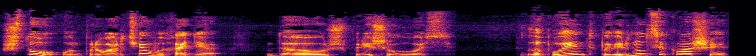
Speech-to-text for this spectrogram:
что он проворчал, выходя. Да уж, пришлось. Лапуэнт повернулся к Ваше,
